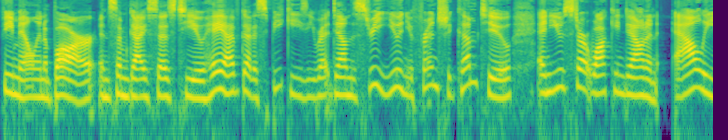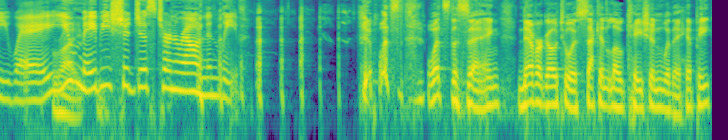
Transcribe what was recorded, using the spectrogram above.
female in a bar and some guy says to you, Hey, I've got a speakeasy right down the street you and your friends should come to, and you start walking down an alleyway, you maybe should just turn around and leave. What's what's the saying? Never go to a second location with a hippie.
